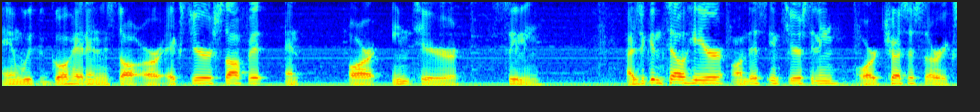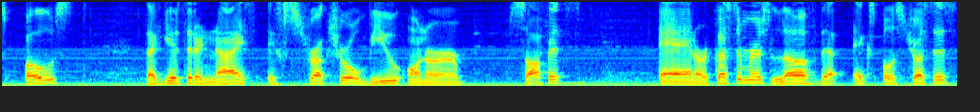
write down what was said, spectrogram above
and we could go ahead and install our exterior soffit and our interior ceiling. As you can tell here on this interior ceiling, our trusses are exposed that gives it a nice structural view on our soffits. And our customers love the exposed trusses.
